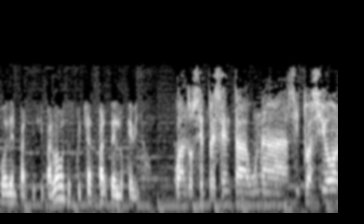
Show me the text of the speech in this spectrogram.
pueden participar. Vamos a escuchar parte de lo que dijo cuando se presenta una situación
